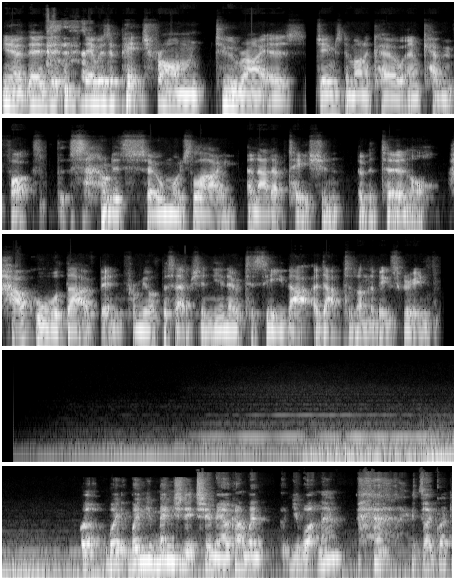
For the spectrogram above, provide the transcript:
You know, there, there, there was a pitch from two writers, James DeMonaco and Kevin Fox, that sounded so much like an adaptation of Eternal. How cool would that have been from your perception, you know, to see that adapted on the big screen? But when, when you mentioned it to me, I kind of went, "You what now?" it's like what?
